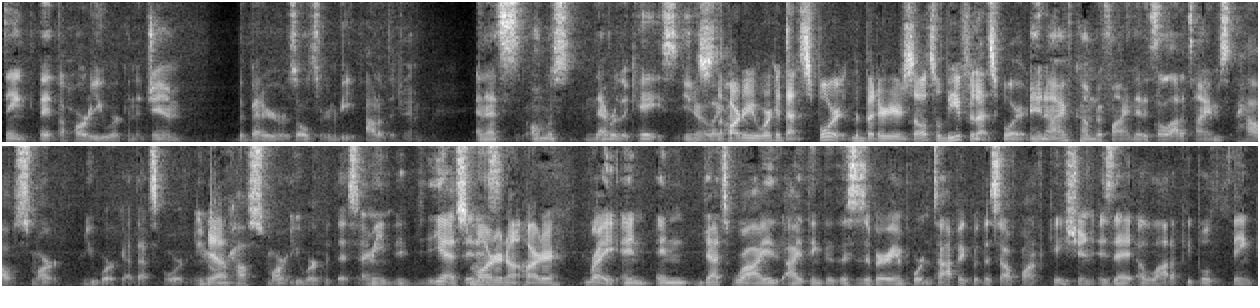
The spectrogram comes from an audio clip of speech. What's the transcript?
think that the harder you work in the gym the better your results are going to be out of the gym and that's almost never the case you know It's like the harder you work at that sport, the better your results will be for that sport. And I've come to find that it's a lot of times how smart you work at that sport, you know, Yeah. or how smart you work with this. I mean, it, yes, Smarter, not harder. right? And and that's why I think that this is a very important topic with the self quantification. Is that a lot of people think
